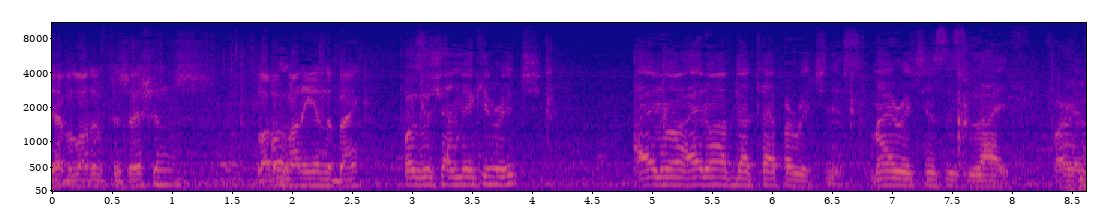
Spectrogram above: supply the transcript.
You have a lot of possessions, a lot well, of money in the bank. Possession make you rich. I know I don't have that type of richness. My richness is life forever.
